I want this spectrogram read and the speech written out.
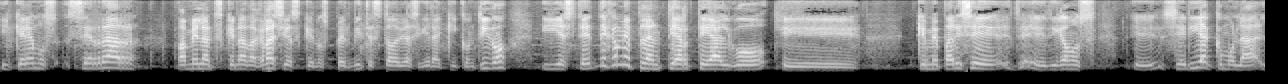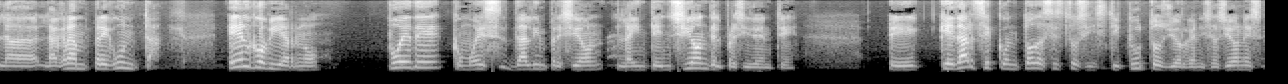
y queremos cerrar Pamela, antes que nada, gracias que nos permites todavía seguir aquí contigo. Y este, déjame plantearte algo eh, que me parece, eh, digamos, eh, sería como la, la, gran pregunta. El gobierno puede, como es, dar la impresión, la intención del presidente, quedarse con todos estos institutos y organizaciones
